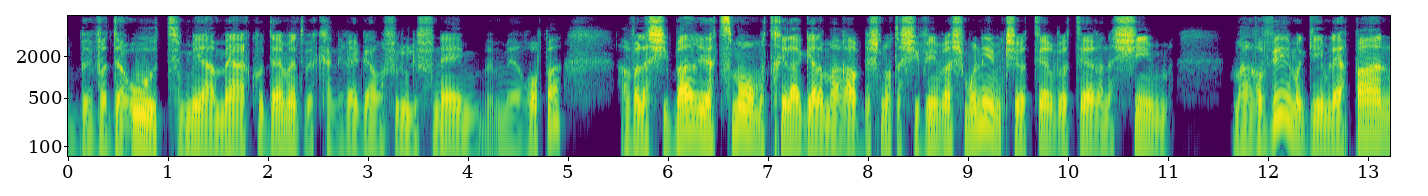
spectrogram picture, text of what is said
בוודאות מהמאה הקודמת וכנראה גם אפילו לפני מאירופה אבל השיברי עצמו מתחיל להגיע למערב בשנות ה-70 וה-80 כשיותר ויותר אנשים מערבים מגיעים ליפן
